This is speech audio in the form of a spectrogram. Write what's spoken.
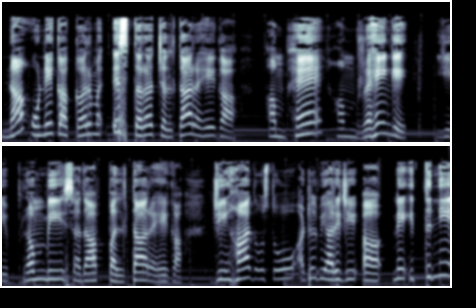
ना होने का कर्म इस तरह चलता रहेगा। हम हैं हम रहेंगे ये भ्रम भी सदा पलता रहेगा। जी हाँ दोस्तों अटल बिहारी जी आ, ने इतनी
